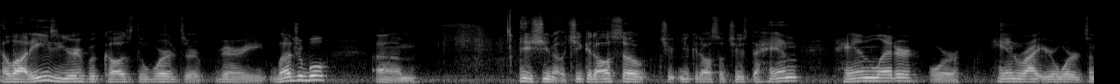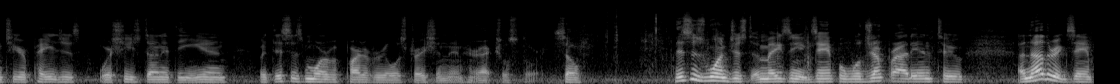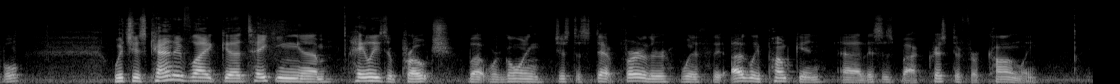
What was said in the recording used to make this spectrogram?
a lot easier because the words are very legible. Um, you know she could also you could also choose to hand hand letter or hand write your words onto your pages where she's done at the end but this is more of a part of her illustration than her actual story so this is one just amazing example we'll jump right into another example which is kind of like uh, taking um, Haley's approach but we're going just a step further with the ugly pumpkin uh, this is by Christopher Conley.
